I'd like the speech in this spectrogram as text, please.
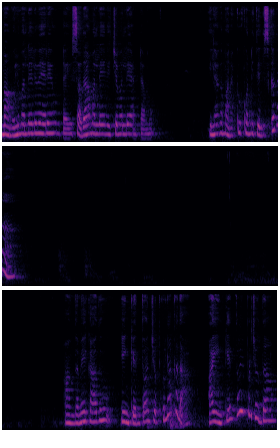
మామూలు మల్లెలు వేరే ఉంటాయి సదా మల్లె నిత్యమల్లె అంటాము. ఇలాగ మనకు కొన్ని తెలుసు కదా? అందమే కాదు ఇంకెంతో అని చెప్పుకున్నాం కదా? ఆ ఇంకెంతో ఇప్పుడు చూద్దాం.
